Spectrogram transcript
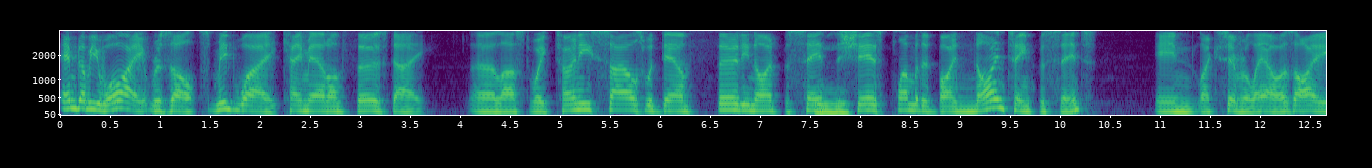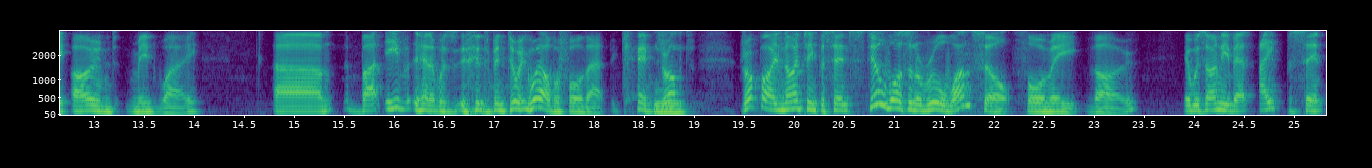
MWI results midway came out on Thursday uh, last week. Tony sales were down 39%. The shares plummeted by 19% in like several hours. I owned Midway. Um, but even and it was it had been doing well before that. It dropped dropped by nineteen percent. Still wasn't a rule one sell for me though. It was only about eight percent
